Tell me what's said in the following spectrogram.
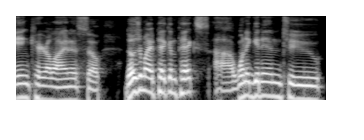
in Carolina. So those are my pick 'em picks. I uh, want to get into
